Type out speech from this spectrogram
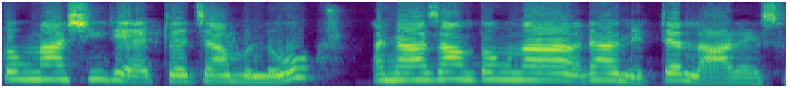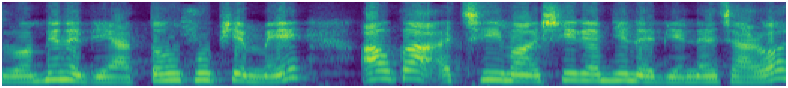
3နာရှိတဲ့အတွက်ကြောင့်မလို့အနာဆောင်3နာဒါနဲ့တက်လာတယ်ဆိုတော့မျက်နှာပြင်က3ခုဖြစ်မယ်။အောက်ကအခြေမှာရှိတဲ့မျက်နှာပြင်နဲ့ကျတော့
